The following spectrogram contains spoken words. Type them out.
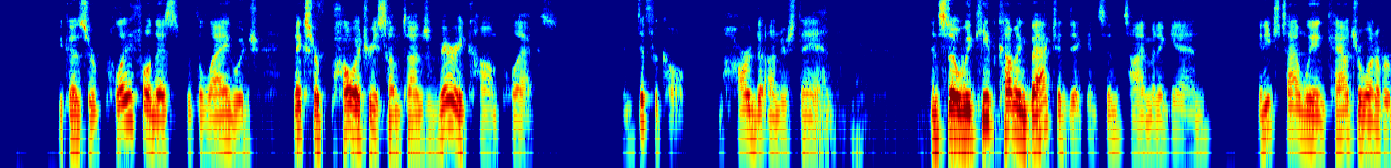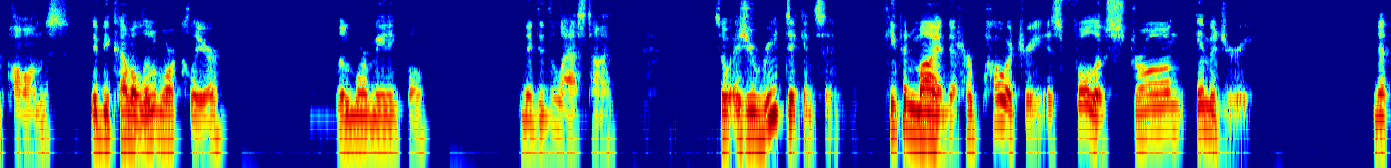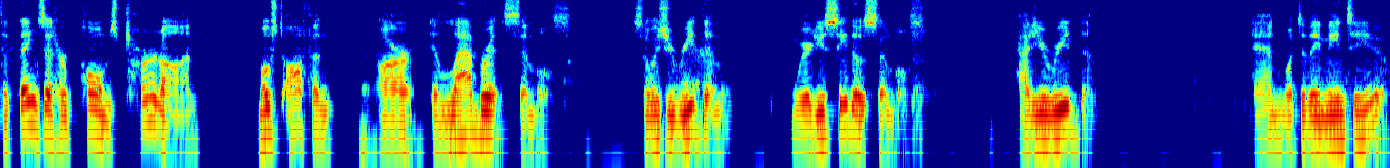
because her playfulness with the language makes her poetry sometimes very complex and difficult and hard to understand. And so we keep coming back to Dickinson time and again. And each time we encounter one of her poems, they become a little more clear, a little more meaningful than they did the last time. So as you read Dickinson, keep in mind that her poetry is full of strong imagery, and that the things that her poems turn on most often are elaborate symbols. So as you read them, where do you see those symbols? How do you read them? And what do they mean to you?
